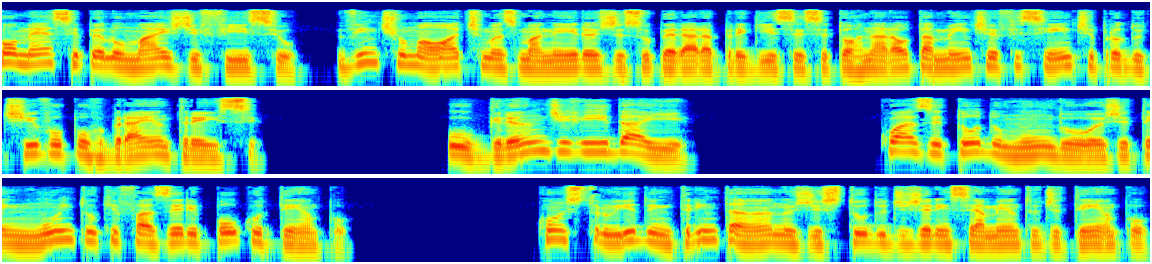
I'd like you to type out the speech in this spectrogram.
Comece pelo mais difícil, 21 ótimas maneiras de superar a preguiça e se tornar altamente eficiente e produtivo por Brian Tracy. O grande e daí. Quase todo mundo hoje tem muito o que fazer e pouco tempo. Construído em 30 anos de estudo de gerenciamento de tempo,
